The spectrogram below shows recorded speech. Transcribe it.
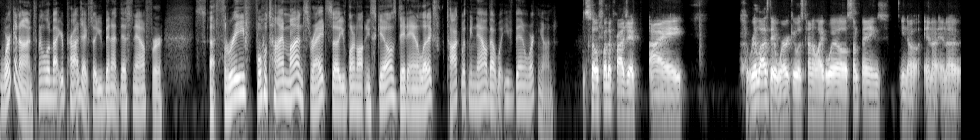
working on. Tell me a little about your project. So you've been at this now for uh, three full time months, right? So you've learned a lot of new skills, data analytics. Talk with me now about what you've been working on. So for the project, I realized at work it was kind of like, well, some things, you know, in a in a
